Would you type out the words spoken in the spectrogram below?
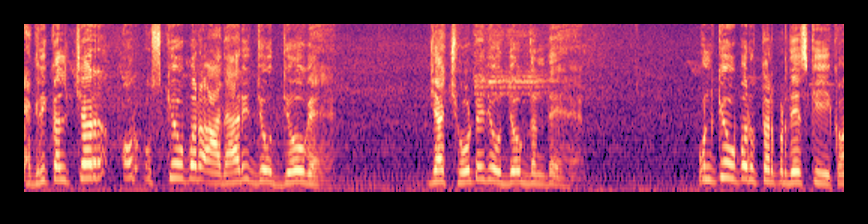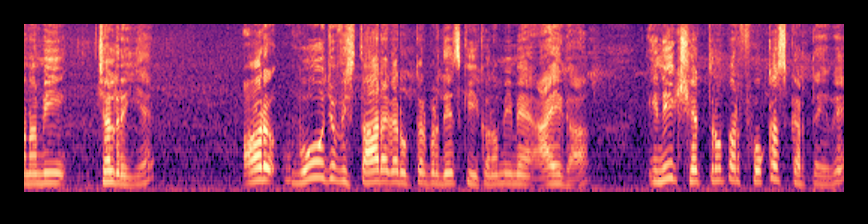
एग्रीकल्चर और उसके ऊपर आधारित जो उद्योग हैं या छोटे जो उद्योग धंधे हैं, उनके ऊपर उत्तर प्रदेश की इकोनॉमी चल रही है। और वो जो विस्तार अगर उत्तर प्रदेश की इकोनॉमी में आएगा इन्हीं क्षेत्रों पर फोकस करते हुए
